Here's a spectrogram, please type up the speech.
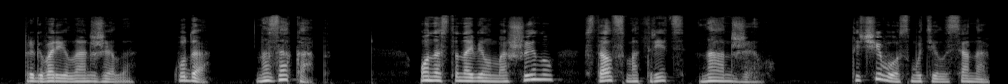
— проговорила Анжела, — Куда? На закат. Он остановил машину, стал смотреть на Анжелу. «Ты чего?» — смутилась она.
